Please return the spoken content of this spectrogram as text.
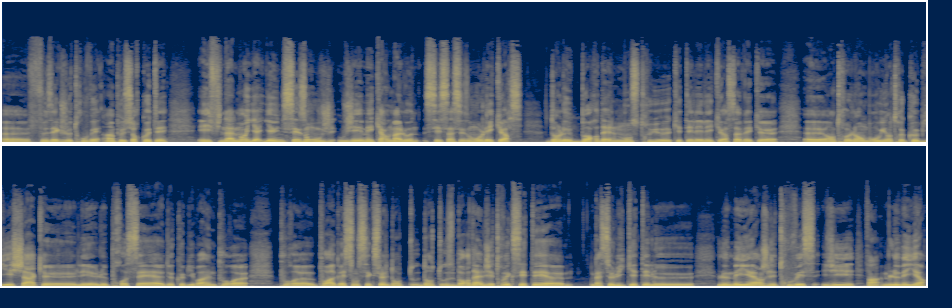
faisait que je le trouvais un peu surcoté. Et finalement, il y, y, a une saison où j'ai aimé Karl Malone, c'est sa saison aux Lakers dans le bordel monstrueux qu'étaient les Lakers avec euh, euh, entre l'embrouille entre Kobe et Shaq, euh, le procès de Kobe Bryant pour, pour, pour agression sexuelle, dans tout, dans tout ce bordel, j'ai trouvé que c'était bah, celui qui était le, le meilleur. Je l'ai trouvé, enfin le meilleur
